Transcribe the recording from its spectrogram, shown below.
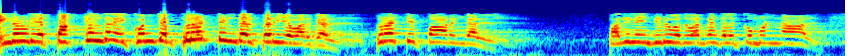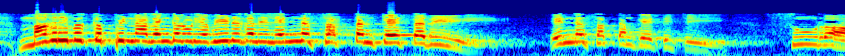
எங்களுடைய பக்கங்களை கொஞ்சம் பிரட்டுங்கள் பெரியவர்கள். பிரட்டி பாருங்கள். பதினைந்து இருபது வருடங்களுக்கு முன்னால் மகிழ்வுக்கு பின்னால் எங்களுடைய வீடுகளில் என்ன சத்தம் கேட்டது? என்ன சத்தம் கேட்டுச்சு? சூரா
